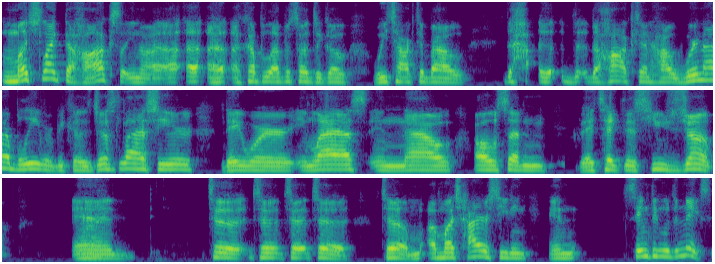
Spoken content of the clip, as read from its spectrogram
much like the Hawks, you know, a, a, a couple episodes ago, we talked about the, the, the Hawks and how we're not a believer because just last year they were in last, and now all of a sudden they take this huge jump and right. to to to to to a much higher seeding. And same thing with the Knicks.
